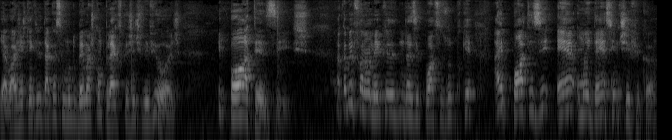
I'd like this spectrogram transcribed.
E agora a gente tem que lidar com esse mundo bem mais complexo que a gente vive hoje. Hipóteses. Acabei falando meio que das hipóteses, porque a hipótese é uma ideia científica.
